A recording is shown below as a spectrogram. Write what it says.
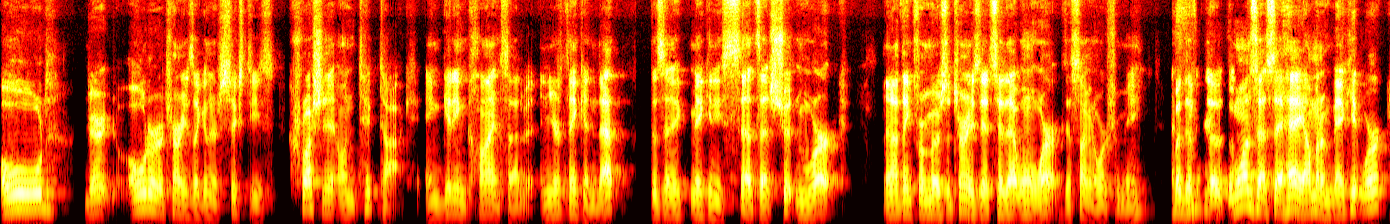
old, very older attorneys, like in their 60s, crushing it on TikTok and getting clients out of it. And you're thinking that doesn't make any sense. That shouldn't work. And I think for most attorneys, they'd say that won't work. That's not going to work for me. But the, the, the ones that say, hey, I'm going to make it work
